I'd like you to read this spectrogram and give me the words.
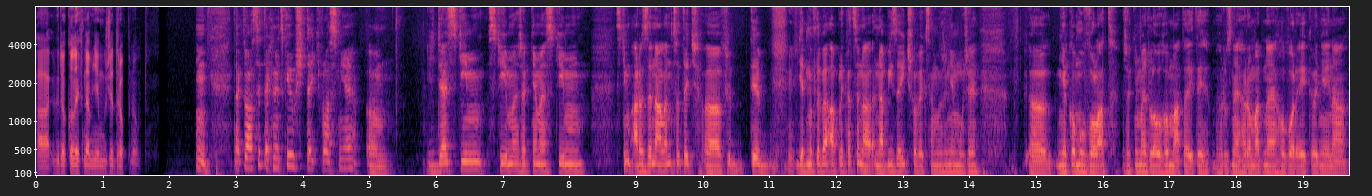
a kdokoliv na mě může dropnout. Hmm, tak to asi technicky už teď vlastně um, jde s tím, s tím, řekněme, s tím s tím arzenálem, co teď uh, ty jednotlivé aplikace na, nabízejí, člověk samozřejmě může uh, někomu volat, řekněme dlouho, má tady ty různé hromadné hovory, klidně na,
